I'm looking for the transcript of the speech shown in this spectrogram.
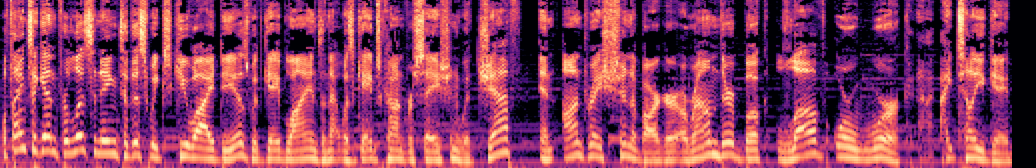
Well, thanks again for listening to this week's Q Ideas with Gabe Lyons, and that was Gabe's conversation with Jeff and Andre Shinabarger around their book, Love or Work. I tell you, Gabe,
